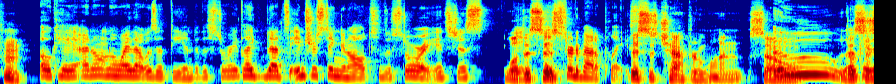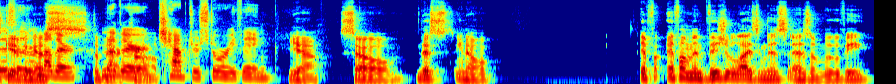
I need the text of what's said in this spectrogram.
Hmm. Okay, I don't know why that was at the end of the story. Like that's interesting and all to the story. It's just Well, it- this is- sort of out of place. This is chapter one, so Ooh, this okay, is this giving is us another the another backdrop. chapter story thing. Yeah. So this, you know, if if I'm visualizing this as a movie,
